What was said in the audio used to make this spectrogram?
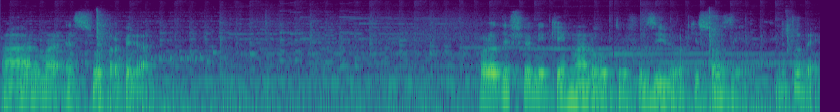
A arma é sua para pegar. Agora deixa eu me queimar outro fusível aqui sozinho. Muito bem.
